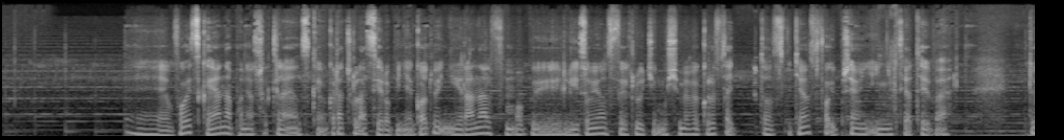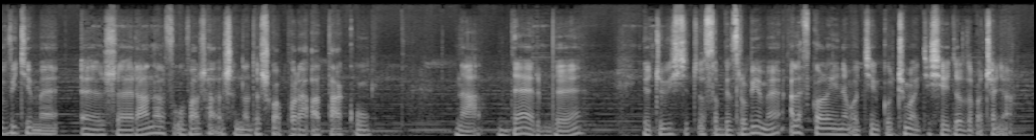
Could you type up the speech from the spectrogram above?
Yy, wojska Jana poniosły klęskę. Gratulacje Robinie Godwin i Ranulf mobilizują swoich ludzi. Musimy wykorzystać to zwycięstwo i przejąć inicjatywę. Tu widzimy, e, że Ranulf uważa, że nadeszła pora ataku na derby. I oczywiście to sobie zrobimy, ale w kolejnym odcinku. Trzymajcie się i do zobaczenia.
